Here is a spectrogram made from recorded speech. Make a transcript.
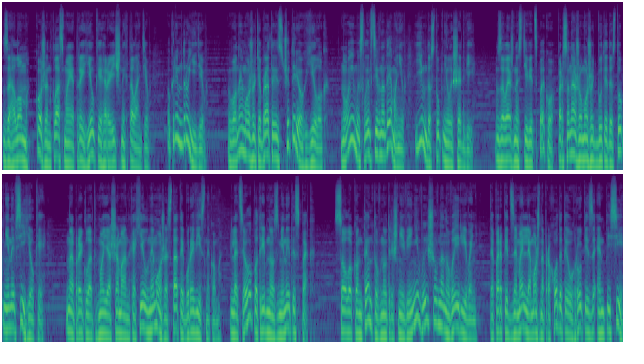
Загалом, кожен клас має три гілки героїчних талантів, окрім друїдів. Вони можуть обрати з чотирьох гілок, ну і мисливців на демонів, їм доступні лише дві. В залежності від спеку, персонажу можуть бути доступні не всі гілки. Наприклад, моя шаманка Хіл не може стати буревісником. Для цього потрібно змінити спек. Соло контент у внутрішній війні вийшов на новий рівень. Тепер підземелля можна проходити у групі з NPC,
